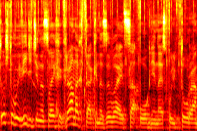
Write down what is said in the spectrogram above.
То, что вы видите на своих экранах, так и называется огненная скульптура.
